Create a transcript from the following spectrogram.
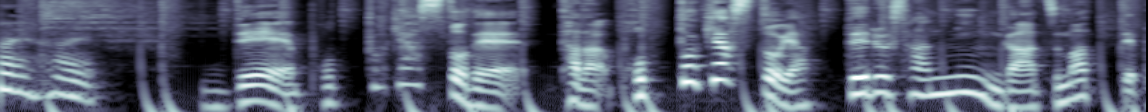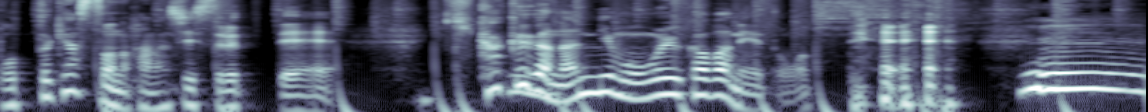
はいはいでポッドキャストでただポッドキャストをやってる3人が集まってポッドキャストの話するって企画が何にも思い浮かばねえと思って。う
